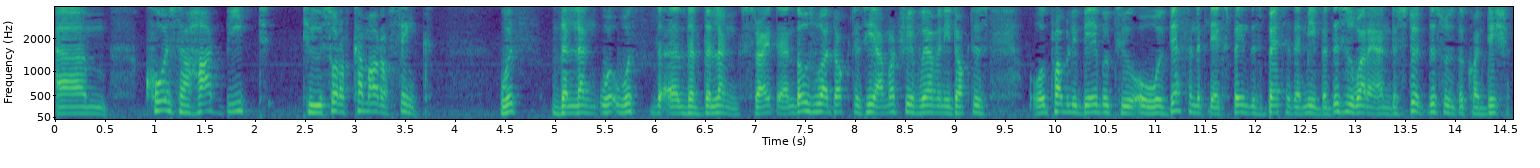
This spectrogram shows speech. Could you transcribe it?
um, caused her heartbeat to sort of come out of sync with the lung with the, uh, the, the, lungs, right? And those who are doctors here, I'm not sure if we have any doctors, will probably be able to or will definitely explain this better than me. But this is what I understood. This was the condition.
